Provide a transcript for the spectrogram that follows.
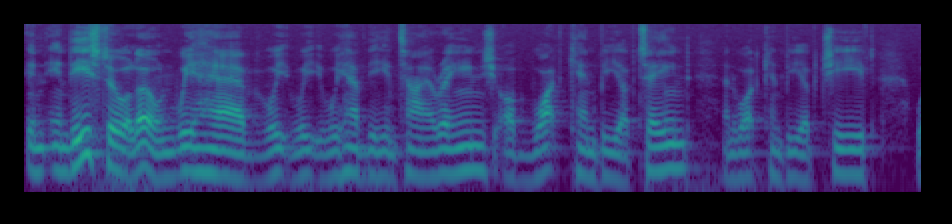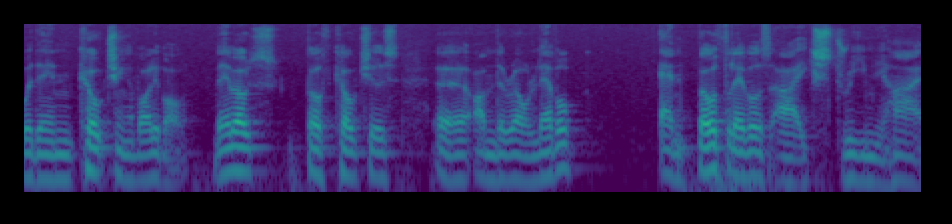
in, in these two alone, we have we, we, we have the entire range of what can be obtained and what can be achieved within coaching a volleyball. They're both, both coaches uh, on their own level, and both levels are extremely high.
